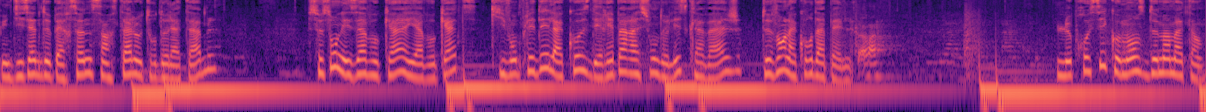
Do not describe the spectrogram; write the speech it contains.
Une dizaine de personnes s'installent autour de la table. Ce sont les avocats et avocates qui vont plaider la cause des réparations de l'esclavage devant la cour d'appel. Le procès commence demain matin.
